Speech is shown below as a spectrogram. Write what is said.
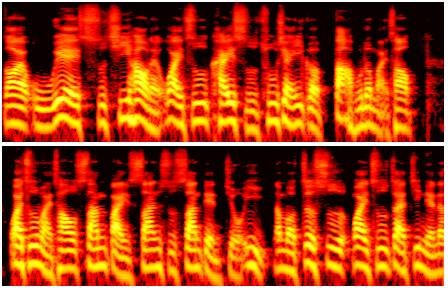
在五月十七号呢，外资开始出现一个大幅的买超，外资买超三百三十三点九亿。那么这是外资在今年的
